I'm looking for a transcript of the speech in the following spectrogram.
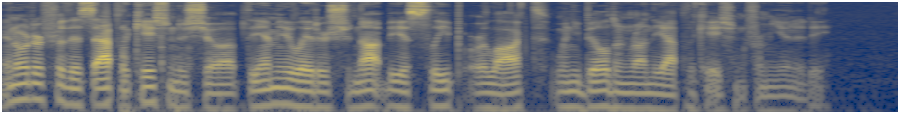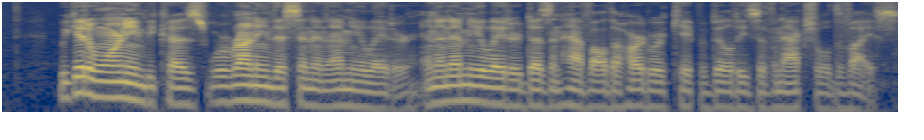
In order for this application to show up, the emulator should not be asleep or locked when you build and run the application from Unity. We get a warning because we're running this in an emulator, and an emulator doesn't have all the hardware capabilities of an actual device.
